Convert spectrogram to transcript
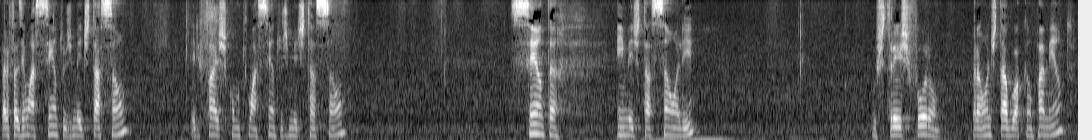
para fazer um assento de meditação. Ele faz como que um assento de meditação. Senta em meditação ali. Os três foram para onde estava o acampamento.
